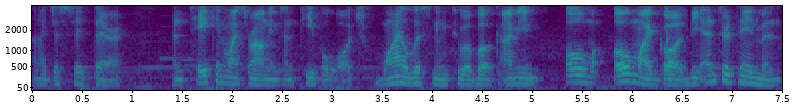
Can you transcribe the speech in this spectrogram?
and I just sit there and take in my surroundings and people watch while listening to a book. I mean, oh my, oh my god. The entertainment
